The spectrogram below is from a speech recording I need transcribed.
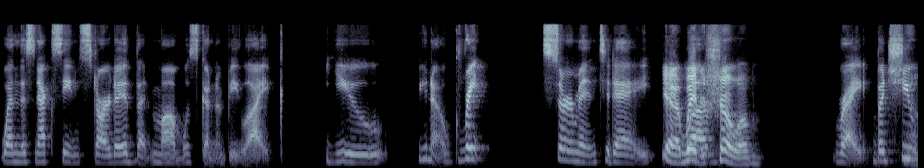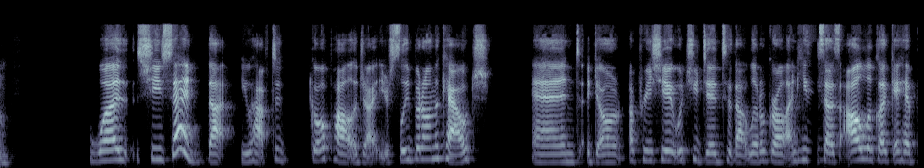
when this next scene started that mom was going to be like, you, you know, great sermon today. Yeah, way Love. to um, show him. Right. But she yeah. was, she said that you have to go apologize. You're sleeping on the couch and I don't appreciate what you did to that little girl. And he says, I'll look like a hip,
